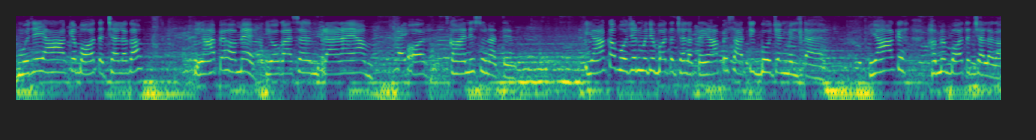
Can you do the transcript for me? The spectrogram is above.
मुझे यहाँ आके बहुत अच्छा लगा। यहाँ पे हमें योगासन, प्राणायाम और कहानी सुनाते हैं। यहाँ का भोजन मुझे बहुत अच्छा लगता है, यहाँ पे सात्विक भोजन मिलता है। यहाँ के हमें बहुत अच्छा लगा।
